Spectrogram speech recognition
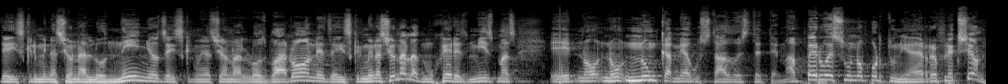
de discriminación a los niños, de discriminación a los varones, de discriminación a las mujeres mismas. Eh, no, no, nunca me ha gustado este tema, pero es una oportunidad de reflexión.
